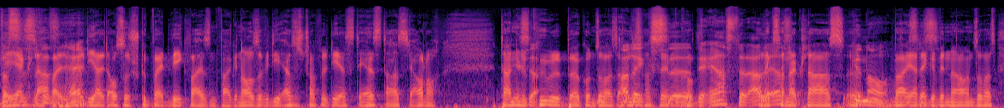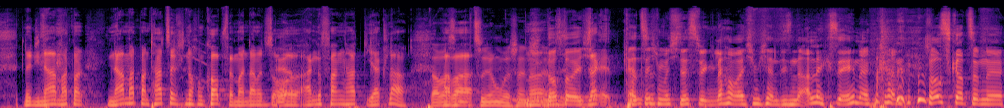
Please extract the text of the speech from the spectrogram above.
was ja, ja, ist klar, weil, weil die halt auch so ein Stück weit wegweisend war. Genauso wie die erste Staffel DSDS, da hast du ja auch noch Daniel ja- Kübelberg und sowas. alles Alex, äh, der erste, der Alexander. Klaas äh, Genau, war ja der Gewinner und sowas. Ne, die, Namen hat man, die Namen hat man tatsächlich noch im Kopf, wenn man damit so Ja. Angefangen hat. Ja, klar. Da warst du aber noch zu jung wahrscheinlich. Ne, ja. Doch, doch, ich, Sag- äh, tatsächlich muss ich deswegen lachen, weil ich mich an diesen Alex erinnern kann. Du hast gerade so eine,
